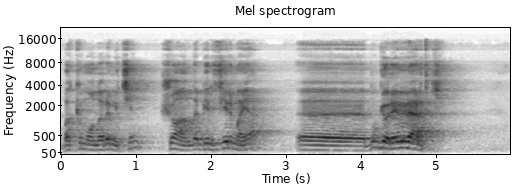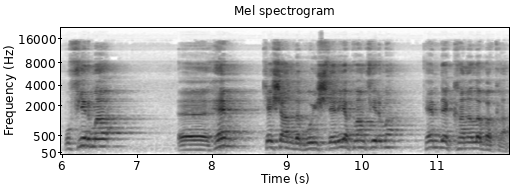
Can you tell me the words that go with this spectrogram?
bakım onarım için şu anda bir firmaya e, bu görevi verdik. Bu firma e, hem Keşan'da bu işleri yapan firma hem de kanala bakan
